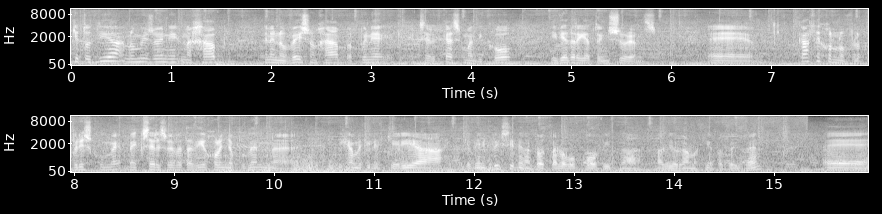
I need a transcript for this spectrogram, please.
Και το DIA νομίζω είναι ένα hub, ένα innovation hub που είναι εξαιρετικά σημαντικό, ιδιαίτερα για το insurance. Ε, κάθε χρόνο βρίσκουμε, με εξαίρεση βέβαια τα δύο χρόνια που δεν ε, είχαμε την ευκαιρία και δεν υπήρξε η δυνατότητα λόγω COVID να, να διοργανωθεί αυτό το event, ε,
